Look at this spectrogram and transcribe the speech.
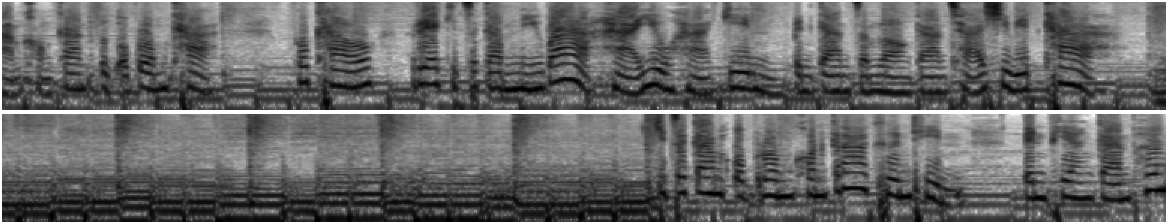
3 ของการฝึกอบรมค่ะ พวกเขาเรียกกิจกรรมนี้ว่าหาอยู่หากิน เป็นการจำลองการใช้ชีวิตค่ะกิจกรรมอบรมคนกล้าคืนถิ่น เป็นเพียงการเพิ่ม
